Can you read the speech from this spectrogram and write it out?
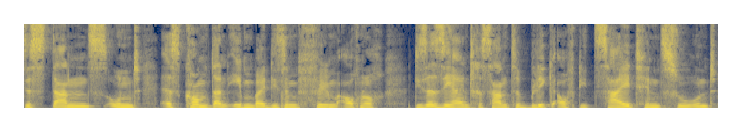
Distanz. Und es kommt dann eben bei diesem Film auch noch dieser sehr interessante Blick auf die Zeit hinzu. Und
